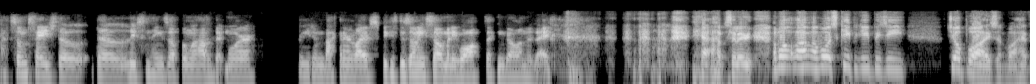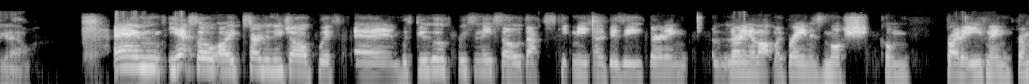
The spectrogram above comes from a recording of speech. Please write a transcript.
at some stage they'll they'll loosen things up and we'll have a bit more freedom back in our lives because there's only so many walks I can go on a day. yeah, absolutely. And, what, and what's keeping you busy job wise and what have you now? Um yeah, so I started a new job with um with Google recently, so that's keeping me kind of busy learning learning a lot. My brain is mush come Friday evening from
